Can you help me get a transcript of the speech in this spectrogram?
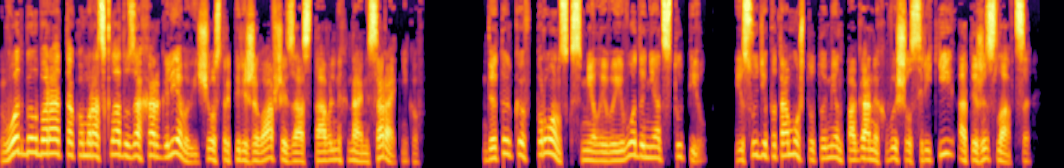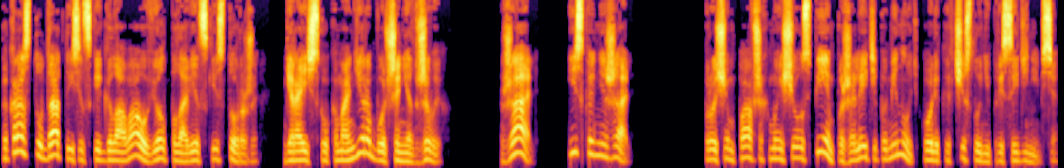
Вот был бы рад такому раскладу Захар Глебович, остро переживавший за оставленных нами соратников. Да только в Пронск смелый воевода не отступил. И судя по тому, что Тумен Поганых вышел с реки от Ижеславца, как раз туда Тысяцкая голова увел половецкие сторожи. Героического командира больше нет в живых. Жаль, искренне жаль. Впрочем, павших мы еще успеем пожалеть и помянуть, коли к их числу не присоединимся.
